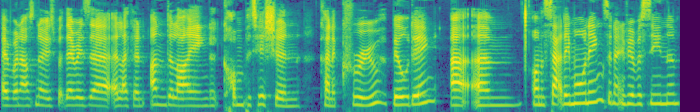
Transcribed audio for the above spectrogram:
everyone else knows, but there is a, a like an underlying competition kind of crew building at, um on a Saturday mornings. I don't know if you've ever seen them.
